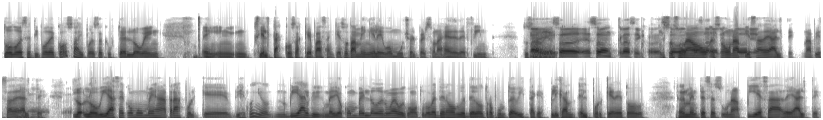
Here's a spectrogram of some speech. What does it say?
todo ese tipo de cosas y por eso es que ustedes lo ven en, ciertas cosas que pasan, que eso también elevó mucho el personaje de The Finn. Tú sabes, eso, eso, es un clásico. Eso, es una, eso es una pieza de arte, una pieza de arte. Lo, lo, vi hace como un mes atrás porque dije, coño, vi algo y me dio con verlo de nuevo y cuando tú lo ves de nuevo desde el otro punto de vista que explican el porqué de todo, realmente eso es una pieza de arte.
